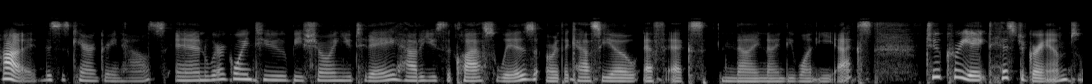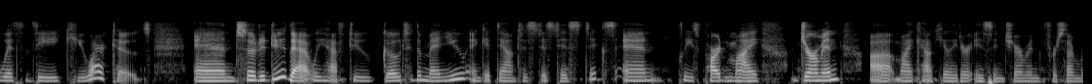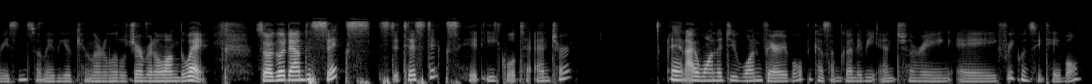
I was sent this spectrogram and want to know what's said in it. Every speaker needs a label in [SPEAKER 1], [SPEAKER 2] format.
[SPEAKER 1] Hi, this is Karen Greenhaus, and we're going to be showing you today how to use the ClassWiz or the Casio FX991EX to create histograms with the QR codes. And so to do that, we have to go to the menu and get down to statistics. And please pardon my German. Uh, my calculator is in German for some reason, so maybe you can learn a little German along the way. So I go down to six, statistics, hit equal to enter. And I want to do one variable because I'm going to be entering a frequency table.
